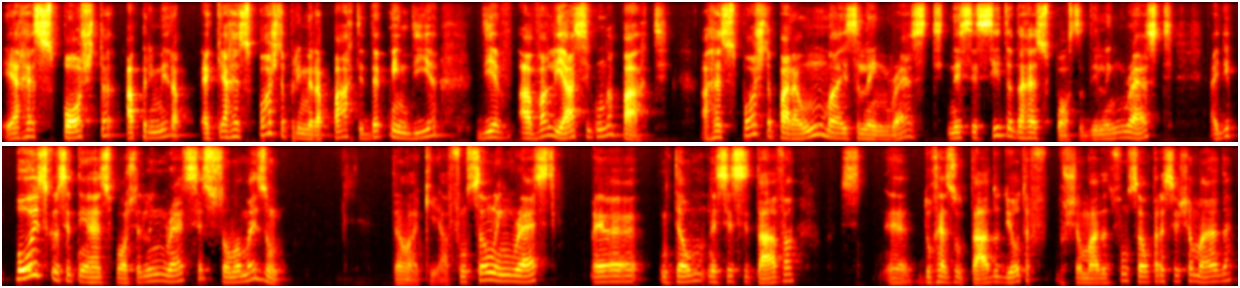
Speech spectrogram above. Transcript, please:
é a resposta à primeira, é que a resposta à primeira parte dependia de avaliar a segunda parte. A resposta para um mais len_rest necessita da resposta de len_rest. Aí depois que você tem a resposta de len_rest, você soma mais um. Então aqui, a função len_rest, é, então necessitava é, do resultado de outra chamada de função para ser chamada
